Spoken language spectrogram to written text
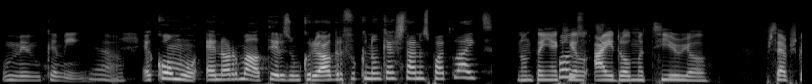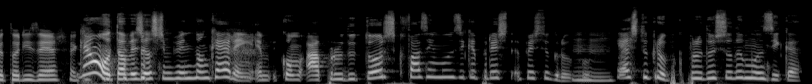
o mesmo caminho. Yeah. É como é normal teres um coreógrafo que não quer estar no spotlight. Não tem Ponto. aquele idol material. Percebes o que eu estou a dizer? Não, ou talvez eles simplesmente não querem. É como há produtores que fazem música para este, para este grupo. Uhum. É este grupo que produz toda a música.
